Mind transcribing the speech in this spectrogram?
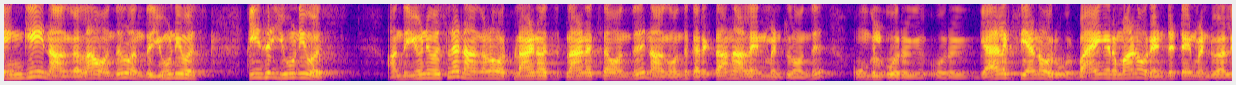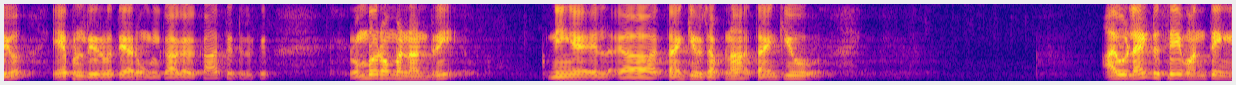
ஏங்கி நாங்கள்லாம் வந்து அந்த யூனிவர்ஸ் இஸ் எ யூனிவர்ஸ் அந்த யூனிவர்ஸில் நாங்கள்லாம் ஒரு பிளானட்ஸ் பிளானட்ஸாக வந்து நாங்கள் வந்து கரெக்டான அலைன்மெண்ட்டில் வந்து உங்களுக்கு ஒரு ஒரு கேலக்ஸியான ஒரு ஒரு பயங்கரமான ஒரு என்டர்டெயின்மெண்ட் வேல்யூ ஏப்ரல் இருபத்தி ஆறு உங்களுக்காக காத்துட்டு இருக்கு ரொம்ப ரொம்ப நன்றி. நீங்கள் எல் thank you Sapna. Thank you I would like to say one thing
